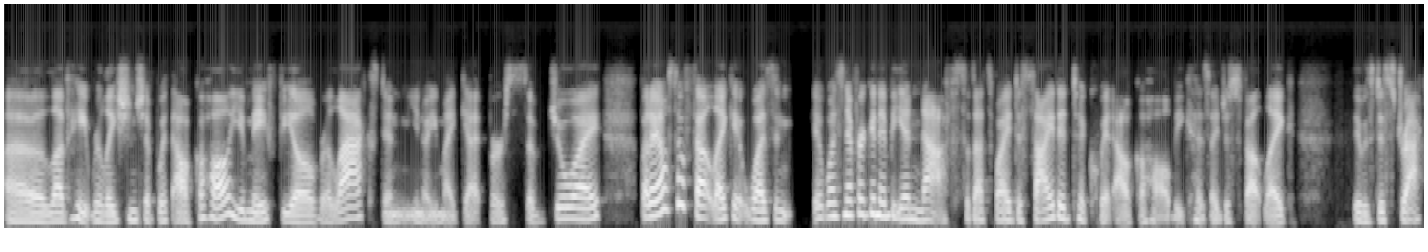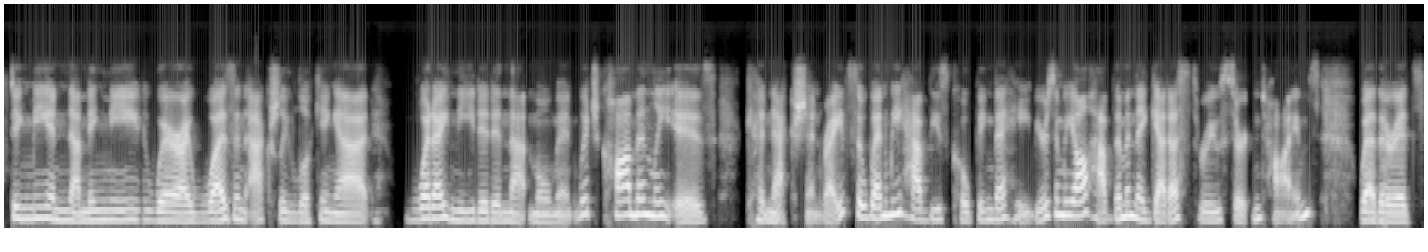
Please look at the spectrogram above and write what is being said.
a love hate relationship with alcohol, you may feel relaxed and, you know, you might get bursts of joy. But I also felt like it wasn't it was never going to be enough. So that's why I decided to quit alcohol because I just felt like it was distracting me and numbing me where I wasn't actually looking at what I needed in that moment, which commonly is connection, right? So when we have these coping behaviors, and we all have them and they get us through certain times, whether it's,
